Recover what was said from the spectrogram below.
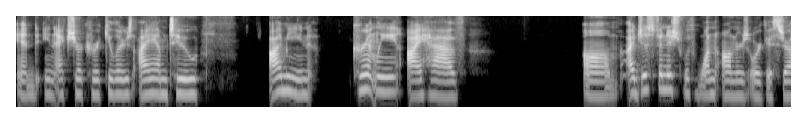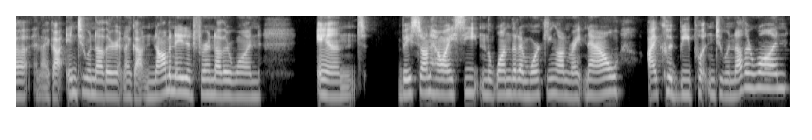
and in extracurriculars. I am too. I mean, currently I have um I just finished with one honors orchestra and I got into another and I got nominated for another one and based on how I see it, in the one that I'm working on right now, I could be put into another one.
